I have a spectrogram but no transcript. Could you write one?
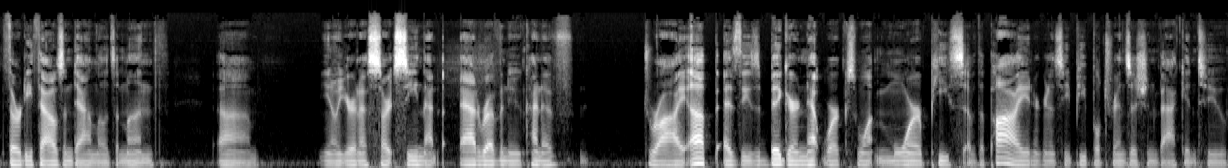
thirty thousand downloads a month. Um, you know, you're going to start seeing that ad revenue kind of dry up as these bigger networks want more piece of the pie, and you're going to see people transition back into,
